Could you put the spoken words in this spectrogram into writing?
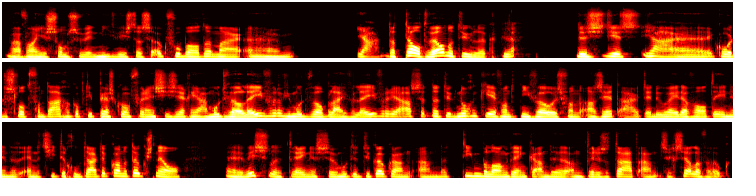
waarvan je soms weer niet wist dat ze ook voetbalden. Maar uh, ja, dat telt wel natuurlijk. Ja. Dus, dus ja, eh, ik hoorde Slot vandaag ook op die persconferentie zeggen... ja, moet wel leveren of je moet wel blijven leveren. Ja, als het natuurlijk nog een keer van het niveau is van AZ uit... en Ueda valt in en het, en het ziet er goed uit... dan kan het ook snel uh, wisselen. Trainers uh, moeten natuurlijk ook aan, aan het teambelang denken, aan, de, aan het resultaat, aan zichzelf ook.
